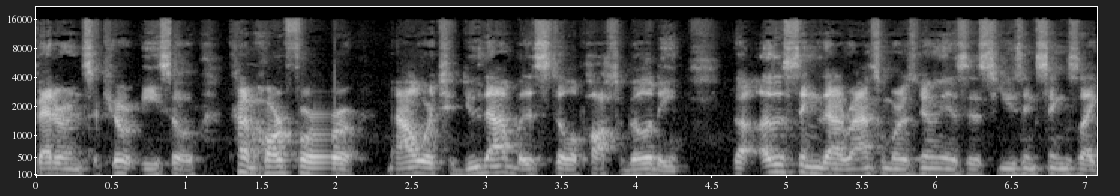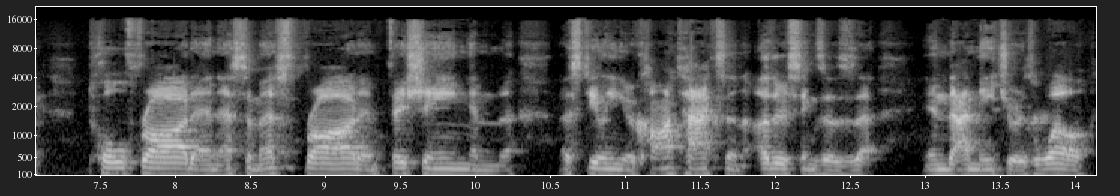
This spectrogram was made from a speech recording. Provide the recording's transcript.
better in security, so kind of hard for malware to do that, but it's still a possibility. The other thing that ransomware is doing is it's using things like toll fraud and SMS fraud and phishing and uh, stealing your contacts and other things as that in that nature as well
